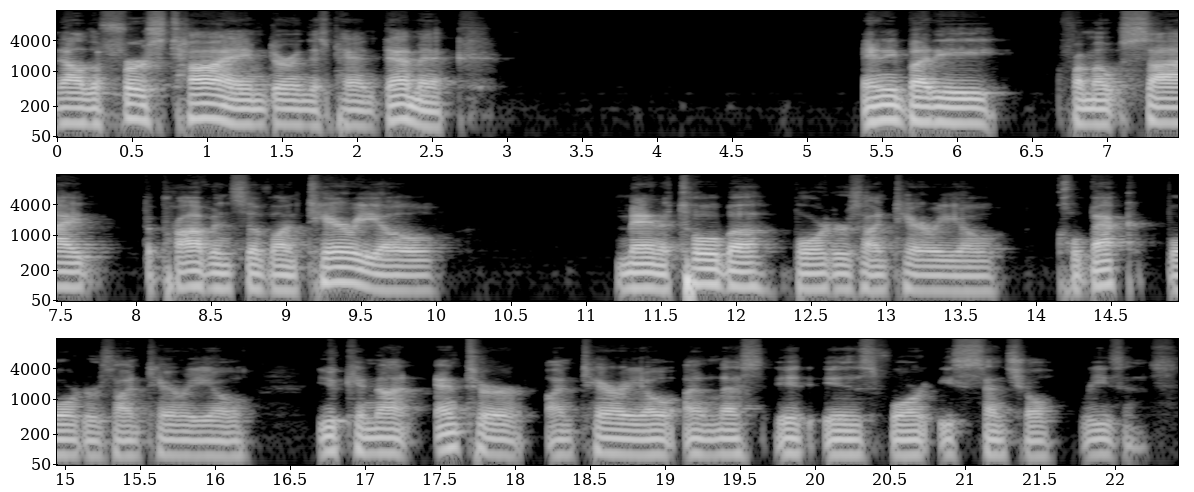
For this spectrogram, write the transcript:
Now, the first time during this pandemic, anybody from outside the province of Ontario, Manitoba borders Ontario, Quebec borders Ontario, you cannot enter Ontario unless it is for essential reasons.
